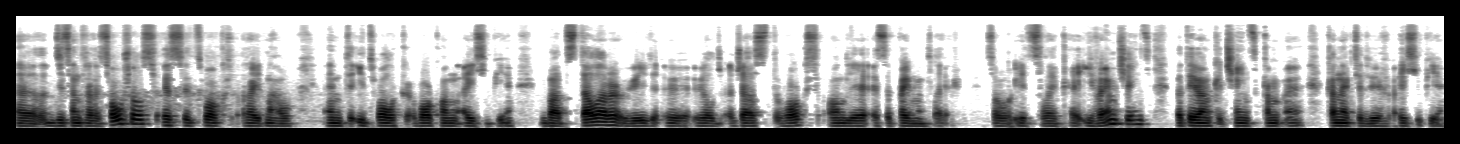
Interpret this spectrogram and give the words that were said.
uh, decentralized socials as it works right now, and it will work on ICP. But Stellar will, uh, will just works only as a payment layer. So it's like EVM chains, but EVM chains uh, connected with ICP.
